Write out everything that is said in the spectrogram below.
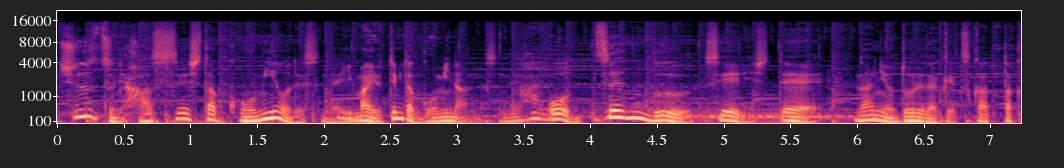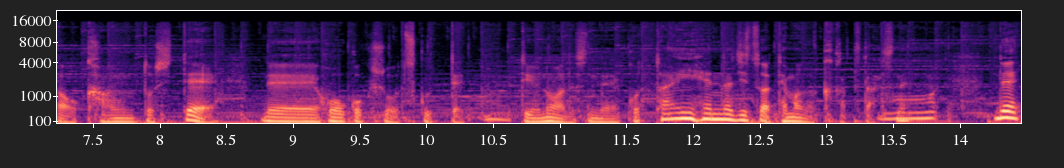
手術に発生したゴミをですね、今言ってみたらゴミなんですね、はい、を全部整理して何をどれだけ使ったかをカウントしてで報告書を作ってっていうのはですねこう大変な実は手間がかかってたんですね。で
